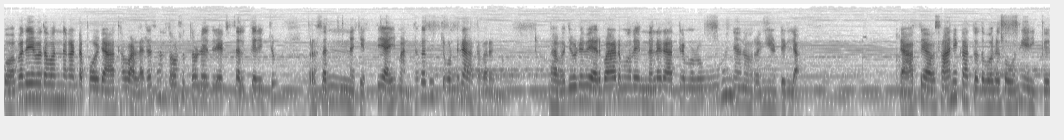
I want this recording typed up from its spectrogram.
ഗോപദേവത വന്ന് കണ്ടപ്പോൾ രാധ വളരെ സന്തോഷത്തോടെ എതിരേറ്റ് സൽക്കരിച്ചു. പ്രസന്ന ചിത്തയായി മന്ദകസിച്ചുകൊണ്ട് രാധ പറഞ്ഞു ഭവതിയുടെ വേർപാട് മൂലം ഇന്നലെ രാത്രി മുഴുവൻ ഞാൻ ഉറങ്ങിയിട്ടില്ല. രാത്രി അവസാനിക്കാത്തതുപോലെ തോന്നി എനിക്ക്.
